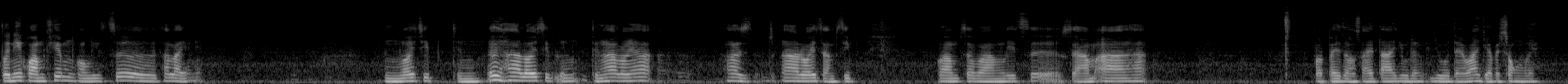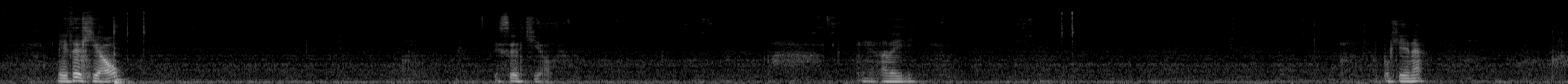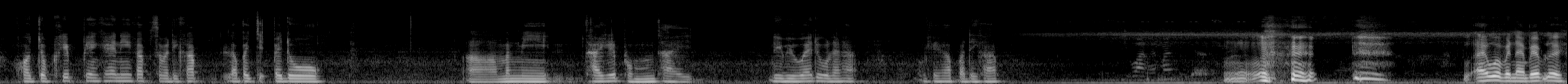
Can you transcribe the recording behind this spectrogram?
ตัวนี้ความเข้มของลิเซอร์เท่าไหร่เนี่ยหนึ่งร้อยสิบถึง เอ้ยห้าร้อยสิบถึงห้าร้อยห้าห้าห้าร้อยสามสิบความสว่างเลเซอร์สาม R นะฮะปลอดภัยต่อสายตาอยู่เลยอยู่แต่ว่าอย่าไปส่องเลย เลเซอร์เขียวเลเซอร์เขียวอะไรอีก โอเคนะ ขอจบคลิปเพียงแค่นี้ครับ สวัสดีครับ เราไปไปดูอ่ามันมีท้ายคลิปผมถ่ายรีวิวไว้ดูแล้วนะฮะโอเคครับสวัสดีครับ ไอ้วัวเป็นนายเว็บเลย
